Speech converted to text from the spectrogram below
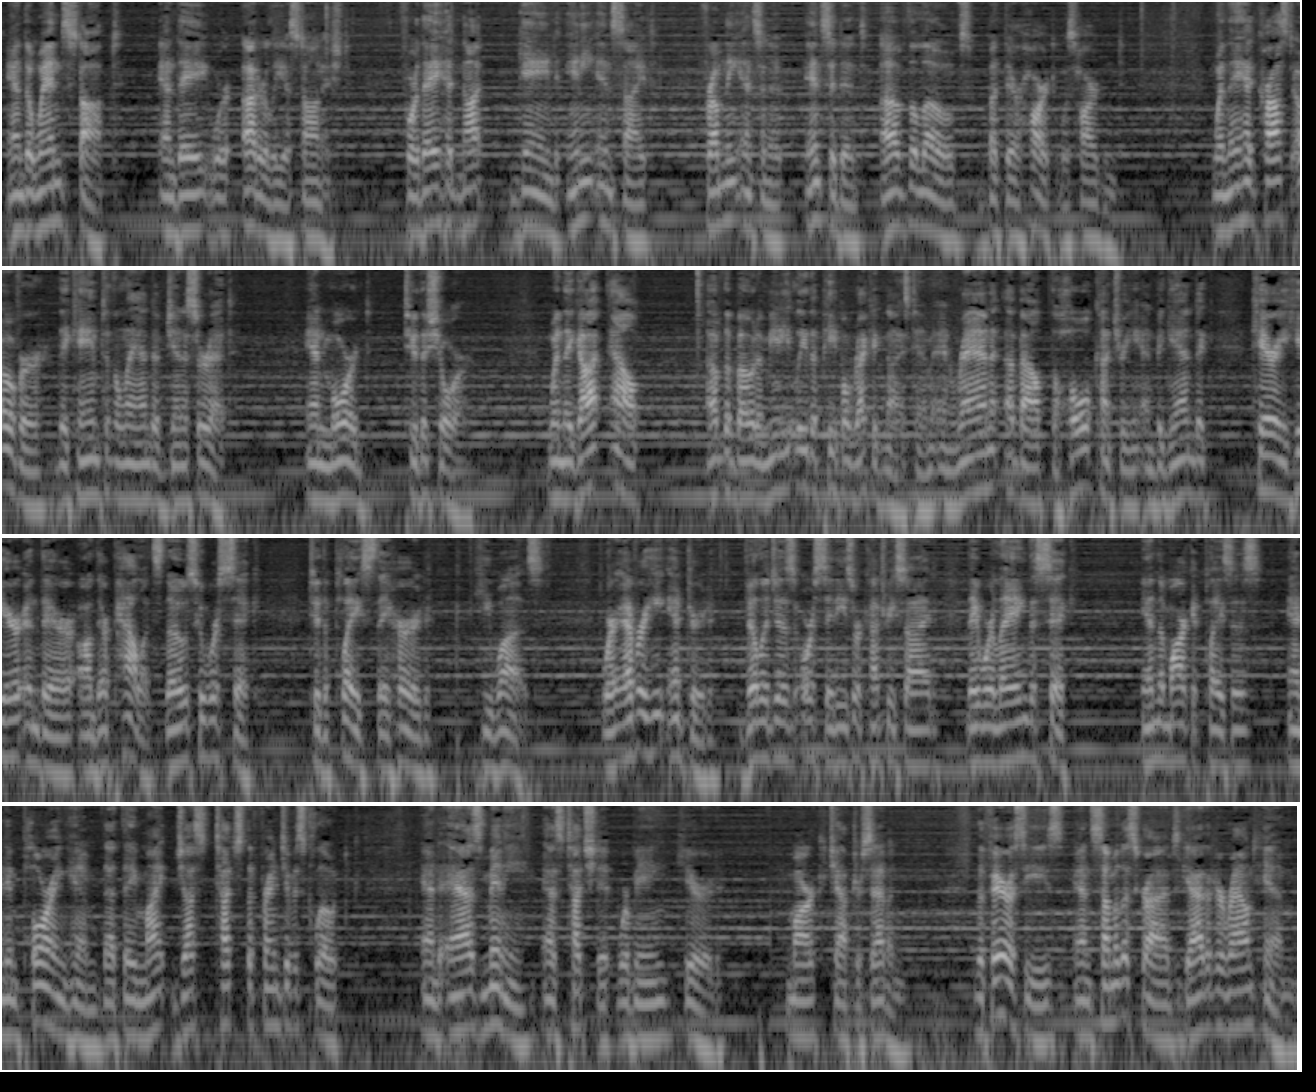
and the wind stopped, and they were utterly astonished, for they had not gained any insight from the incident, incident of the loaves, but their heart was hardened. When they had crossed over, they came to the land of Gennesaret and moored to the shore. When they got out of the boat, immediately the people recognized him and ran about the whole country and began to carry here and there on their pallets those who were sick to the place they heard he was. Wherever he entered, villages or cities or countryside, they were laying the sick in the marketplaces and imploring him that they might just touch the fringe of his cloak, and as many as touched it were being cured. Mark chapter 7. The Pharisees and some of the scribes gathered around him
